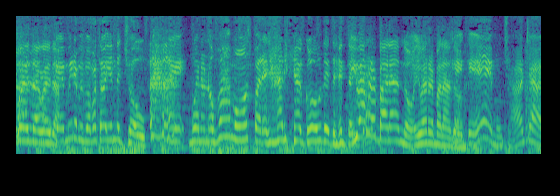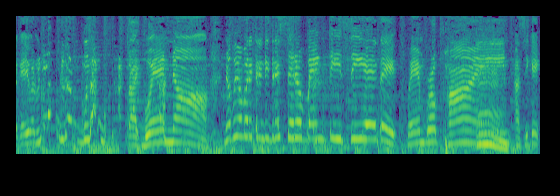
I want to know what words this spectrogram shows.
Cuenta, cuenta. Que mira, mi papá está viendo el show. Eh, bueno, nos vamos para el área code de 33. Iba reparando, iba reparando. ¿Qué, qué, muchacha? ¿Qué iba- Ay, bueno, nos fuimos para el 33027 Pembroke Pine. Así que,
